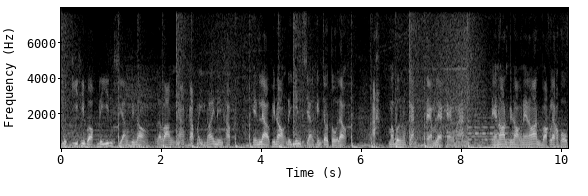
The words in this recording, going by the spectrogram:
เมื่อกี้ที่บอกได้ยินเสียงพี่น้อง ระวังยางกลับมาอีกน้อยนึงครับ เห็นแล้วพี่น้องได้ยินเสียงเห็นเจ้าโตแล้ว มาเบิ่งน้ำกัน แต้มแรกแห้งมันแน่นอนพี่น้องแน่นอนบอกแล้วครับผม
